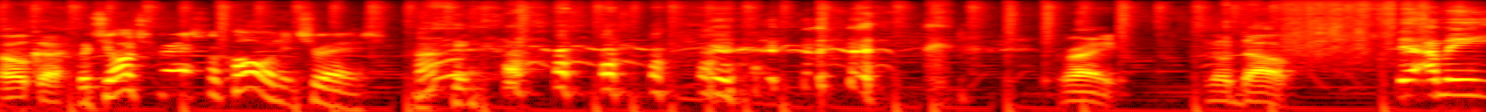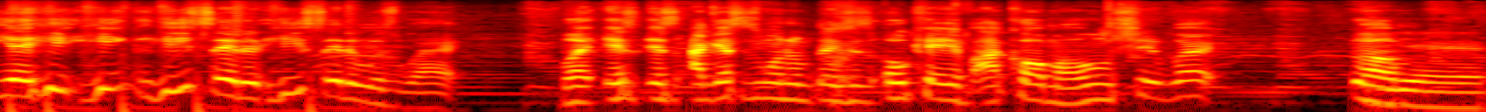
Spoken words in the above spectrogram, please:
okay, But y'all trash for calling it trash. Huh? right, no doubt. Yeah, I mean, yeah, he he he said it. He said it was whack, but it's, it's I guess it's one of them things. It's okay if I call my own shit whack. Um, yeah.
